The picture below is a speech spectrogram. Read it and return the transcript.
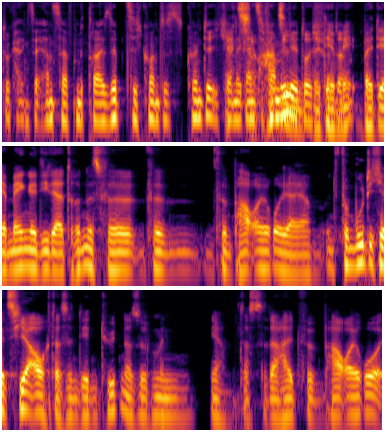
du kannst ja ernsthaft mit 3,70 konntest, könnte ich ja eine ganze Familie durchführen. Bei, bei der, Menge, die da drin ist für, für, für ein paar Euro, ja, ja. Und vermute ich jetzt hier auch, dass in den Tüten, also meine, ja, dass du da halt für ein paar Euro,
